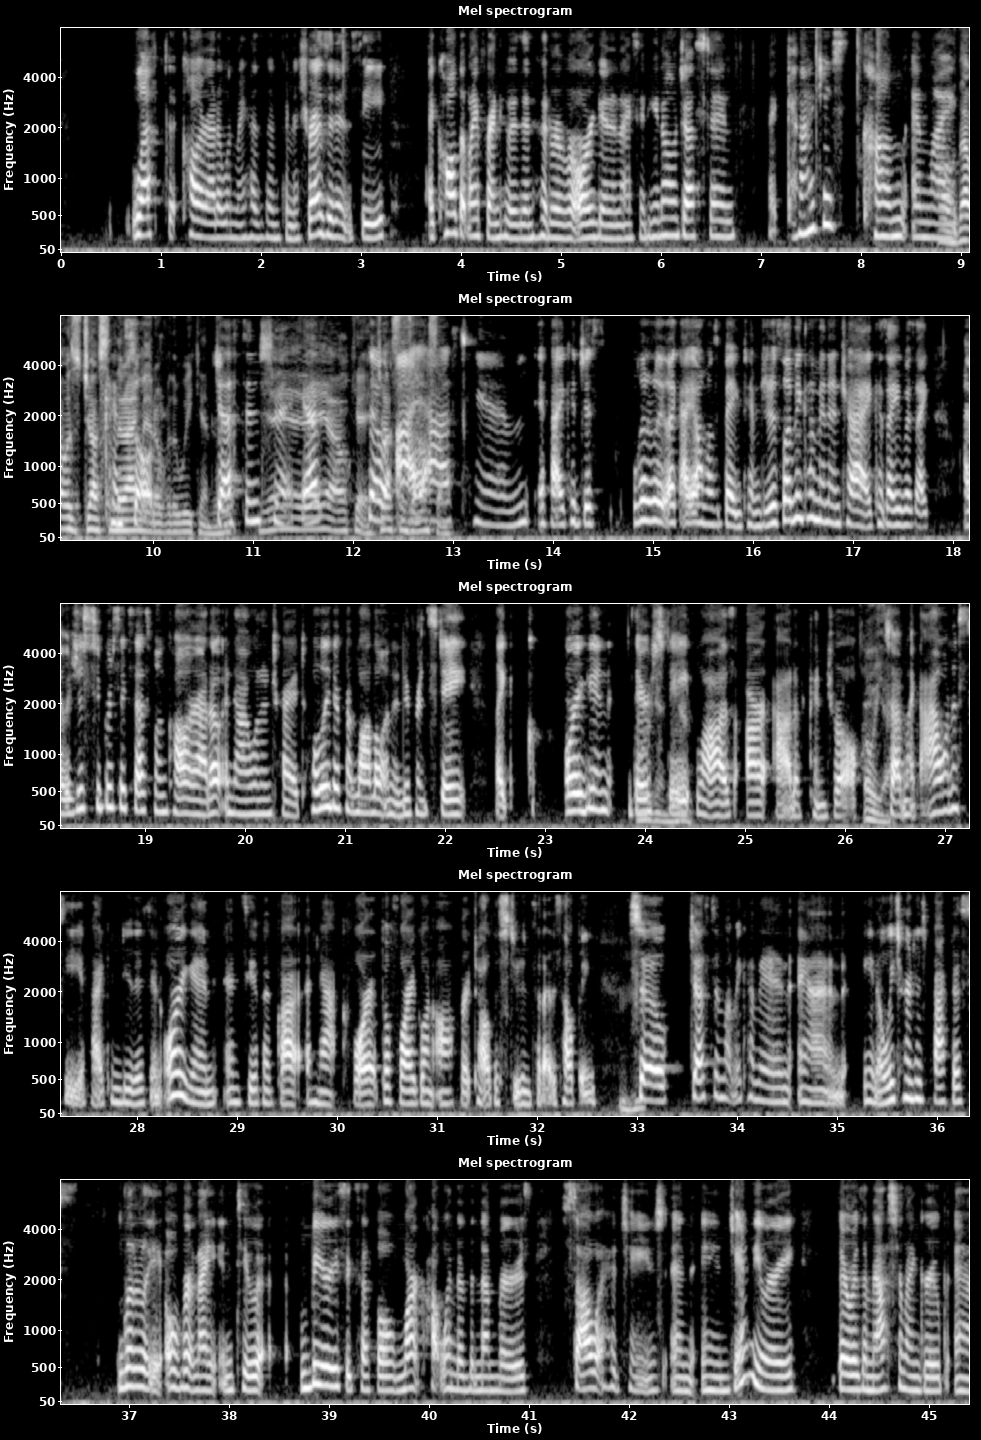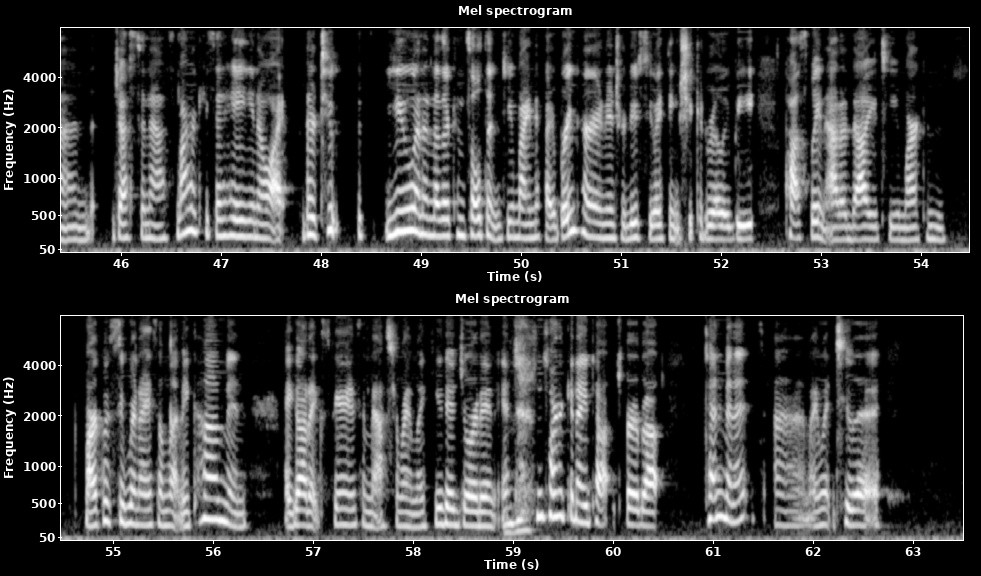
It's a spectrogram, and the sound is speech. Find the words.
left Colorado when my husband finished residency, I called up my friend who was in Hood River, Oregon, and I said, you know, Justin, like, can I just come and oh, like? Oh, that was Justin consult? that I met over the weekend. Right? Justin Schmidt. Yeah, yeah, yep. yeah, okay. So Justin's I awesome. asked him if I could just literally like I almost begged him to just let me come in and try because I was like I was just super successful in Colorado and now I want to try a totally different model in a different state. Like Oregon, their Oregon, state yeah. laws are out of control. Oh, yeah. So I'm like, I want to see if I can do this in Oregon and see if I've got a knack for it before I go and offer it to all the students that I was helping. Mm-hmm. So Justin let me come in and, you know, we turned his practice literally overnight into very successful. Mark caught wind of the numbers, saw what had changed, and in January there was a mastermind group, and Justin asked Mark. He said, "Hey, you know, I they're two. It's you and another consultant. Do you mind if I bring her and introduce you? I think she could really be possibly an added value to you, Mark." And Mark was super nice and let me come, and I got to experience a mastermind like you did, Jordan. And Mark and I talked for about ten minutes. Um, I went to a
